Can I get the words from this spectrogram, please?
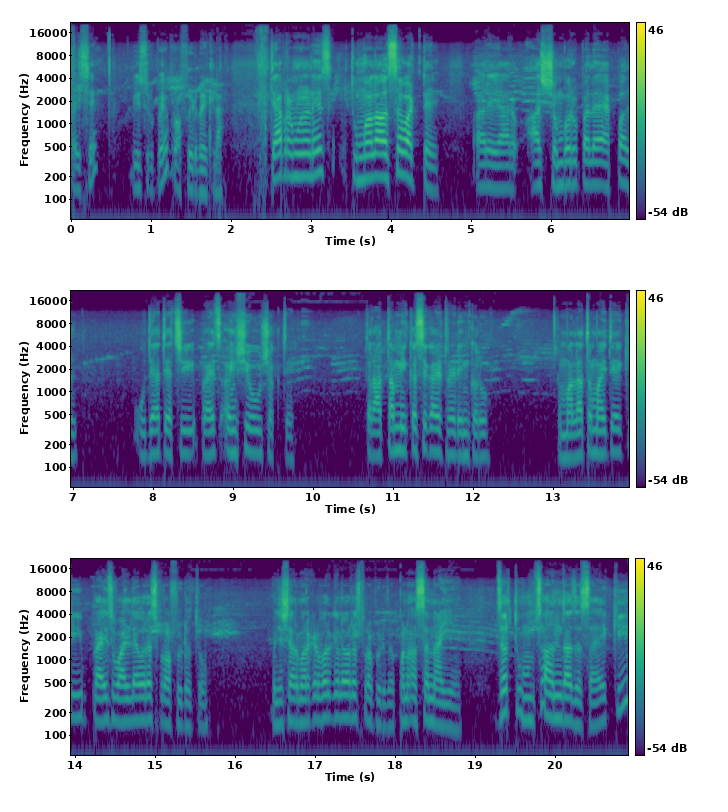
पैसे वीस रुपये प्रॉफिट भेटला. त्याप्रमाणेच तुम्हाला असं वाटतंय अरे यार आज शंभर रुपयाला ॲपल उद्या त्याची प्राईस ऐंशी होऊ शकते. तर आता मी कसे काय ट्रेडिंग करू? मला तर माहिती आहे की प्राईस वाढल्यावरच प्रॉफिट होतो. म्हणजे शेअर मार्केटवर गेल्यावरच प्रॉफिट होतो पण असं नाही आहे जर तुमचा अंदाज असा आहे की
